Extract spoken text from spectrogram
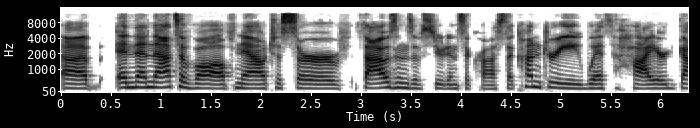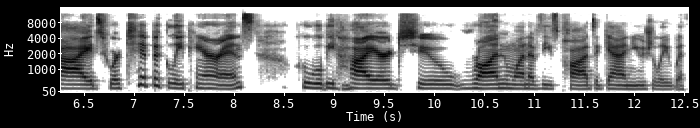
uh, and then that's evolved now to serve thousands of students across the country with hired guides who are typically parents who will be mm-hmm. hired to run one of these pods again, usually with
